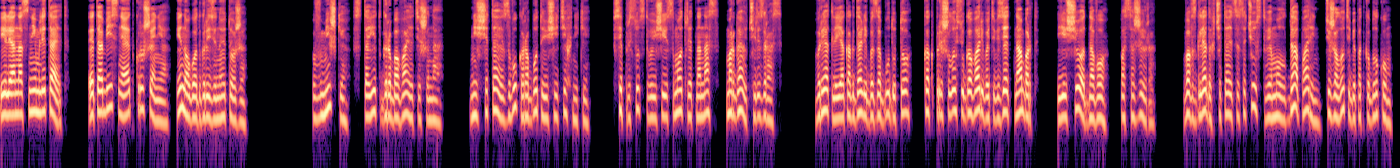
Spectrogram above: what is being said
Или она с ним летает. Это объясняет крушение, и ногу отгрызенную тоже. В Мишке стоит гробовая тишина. Не считая звука работающей техники, все присутствующие смотрят на нас, моргают через раз. Вряд ли я когда-либо забуду то, как пришлось уговаривать взять на борт еще одного пассажира. Во взглядах читается сочувствие, мол, да, парень, тяжело тебе под каблуком.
